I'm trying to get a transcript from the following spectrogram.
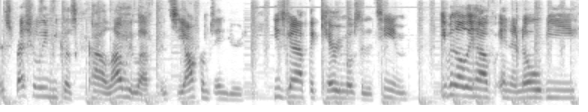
especially because Kyle Lowry left and Siakam's injured. He's gonna have to carry most of the team, even though they have Anunoby,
